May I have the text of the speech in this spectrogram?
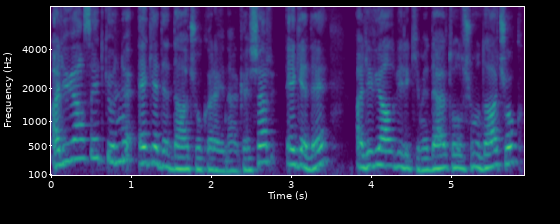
Alüvyal set gölünü Ege'de daha çok arayın arkadaşlar. Ege'de alüvyal birikimi, delta oluşumu daha çok.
